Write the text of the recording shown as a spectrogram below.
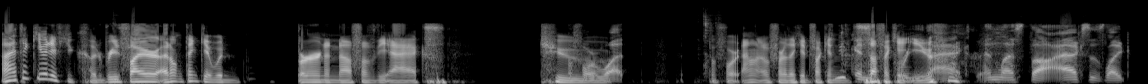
I think even if you could breathe fire, I don't think it would burn enough of the axe to Before what? Before I don't know, before they could fucking You can suffocate you. axe, unless the axe is like.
